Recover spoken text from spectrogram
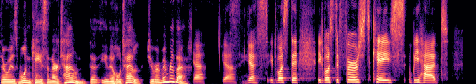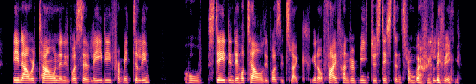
there was one case in our town that, in a hotel. Do you remember that? Yeah. Yeah. Yes. It was the it was the first case we had in our town, and it was a lady from Italy who stayed in the hotel. It was it's like, you know, 500 meters distance from where we're living.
